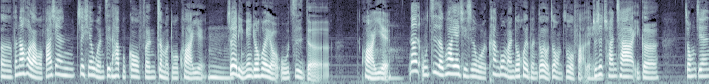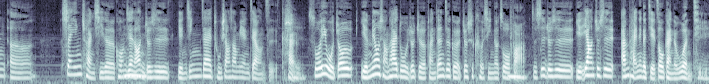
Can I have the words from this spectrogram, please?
呃，分到后来，我发现这些文字它不够分这么多跨页，嗯，所以里面就会有无字的跨页。嗯、那无字的跨页，其实我看过蛮多绘本都有这种做法的，就是穿插一个中间，呃，声音喘息的空间，嗯、然后你就是眼睛在图像上面这样子看。所以我就也没有想太多，我就觉得反正这个就是可行的做法，嗯、只是就是也一样，就是安排那个节奏感的问题。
